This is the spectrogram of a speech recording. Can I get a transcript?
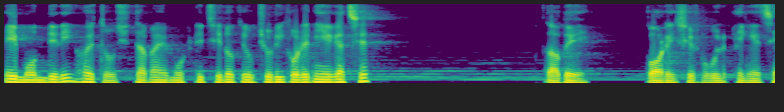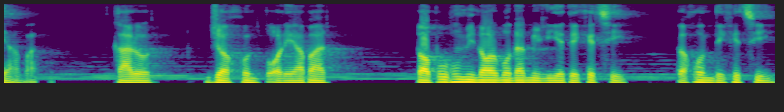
এই মন্দিরেই হয়তো সীতামায়ের মূর্তি ছিল কেউ চুরি করে নিয়ে গেছে। তবে পরে সে ভুল ভেঙেছে আমার। কারণ যখন পরে আবার তপভূমি নর্মদা মিলিয়ে দেখেছি, তখন দেখেছি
